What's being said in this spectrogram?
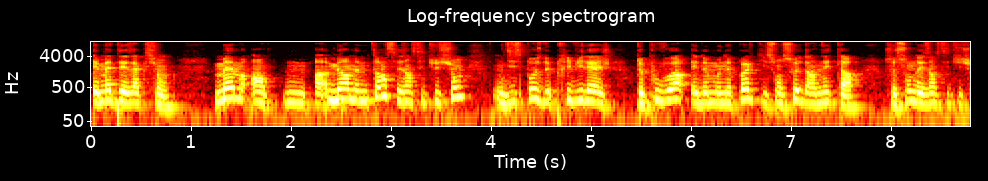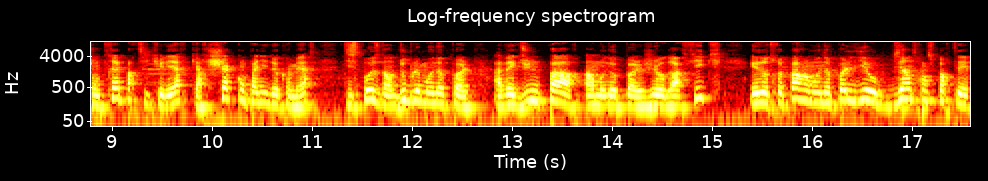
émettent des actions. Même en, mais en même temps, ces institutions disposent de privilèges, de pouvoirs et de monopoles qui sont ceux d'un État. Ce sont des institutions très particulières car chaque compagnie de commerce dispose d'un double monopole, avec d'une part un monopole géographique et d'autre part un monopole lié aux biens transportés.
